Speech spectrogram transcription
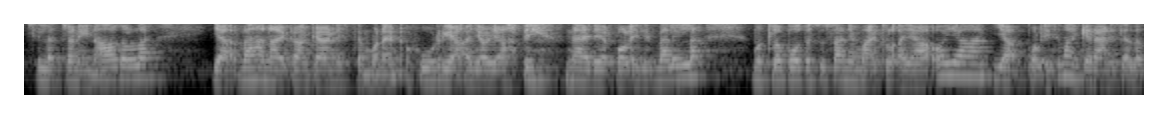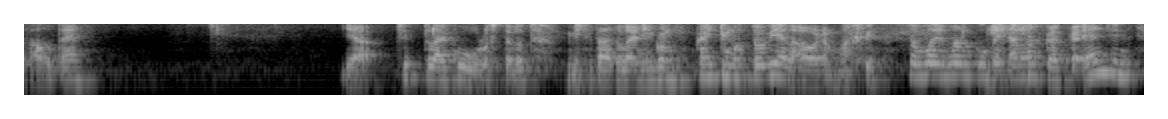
sillä Johnin autolla, ja vähän aikaan käynnissä semmoinen hurja ajojahti näiden ja poliisin välillä, mutta lopulta Susan ja Michael ajaa ojaan, ja poliisi vain kerää sieltä talteen. Ja sitten tulee kuulustelut, missä tämä tulee niin kun, kaikki muuttuu vielä oudommaksi. Mä voin vaan kuvitella. Koska ensin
